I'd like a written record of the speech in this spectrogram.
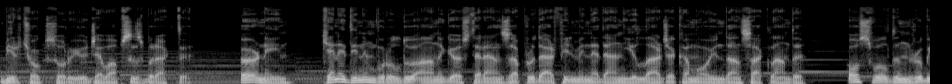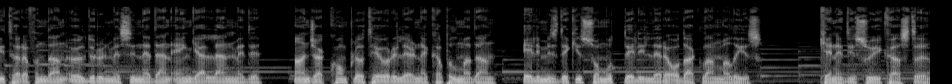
birçok soruyu cevapsız bıraktı. Örneğin, Kennedy'nin vurulduğu anı gösteren Zapruder filmi neden yıllarca kamuoyundan saklandı? Oswald'ın Ruby tarafından öldürülmesi neden engellenmedi? Ancak komplo teorilerine kapılmadan elimizdeki somut delillere odaklanmalıyız. Kennedy suikastı,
